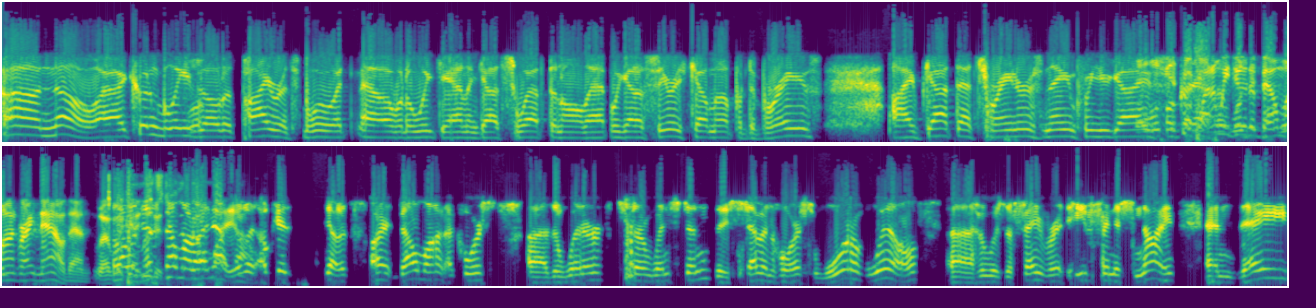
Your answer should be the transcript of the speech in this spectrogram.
Uh, no, I couldn't believe well, though the Pirates blew it uh, over the weekend and got swept and all that. We got a series coming up with the Braves. I've got that trainer's name for you guys. Well, well good. Why don't we do the Belmont right now then? Okay, let's do Belmont right now. Okay, yeah. All right, Belmont, of course, uh, the winner, Sir Winston, the seven horse War of Will, uh, who was the favorite. He finished ninth, and they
